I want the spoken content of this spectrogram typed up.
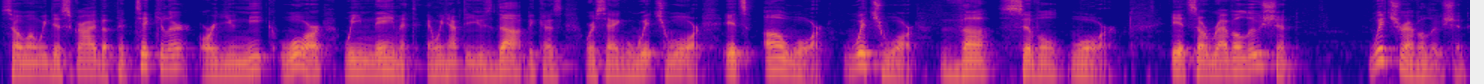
So when we describe a particular or unique war, we name it and we have to use the because we're saying which war. It's a war. Which war? The Civil War. It's a revolution. Which revolution?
